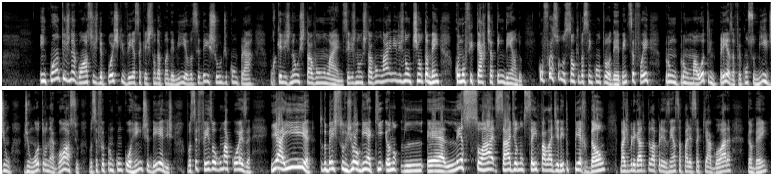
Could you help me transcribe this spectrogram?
Enquanto os negócios, depois que veio essa questão da pandemia, você deixou de comprar porque eles não estavam online. Se eles não estavam online, eles não tinham também como ficar te atendendo. Qual foi a solução que você encontrou? De repente você foi para um, uma outra empresa, foi consumir de um, de um outro negócio, você foi para um concorrente deles, você fez alguma coisa. E aí, tudo bem, surgiu alguém aqui, eu não. É, Lê eu não sei falar direito, perdão, mas obrigado pela presença, aparecer aqui agora também.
